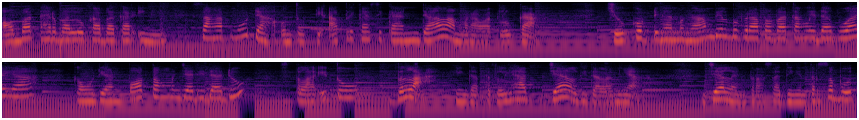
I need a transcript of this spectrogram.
obat herbal luka bakar ini sangat mudah untuk diaplikasikan dalam merawat luka. Cukup dengan mengambil beberapa batang lidah buaya, kemudian potong menjadi dadu, setelah itu belah hingga terlihat gel di dalamnya. Gel yang terasa dingin tersebut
